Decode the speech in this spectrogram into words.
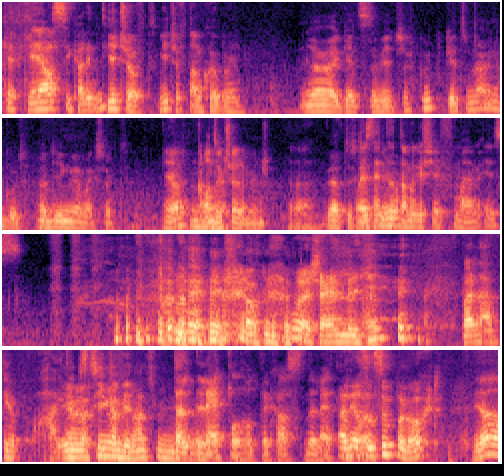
geht gleich aus, gerade in die Wirtschaft, Wirtschaft ankurbeln. Ja, geht's der Wirtschaft gut? Geht's dem allen gut? Hat irgendwer mal gesagt. Ja. Ganz ein gescheiter Mensch. Äh, Wer hat das weiß nicht, der damalige Chef von AMS? Wahrscheinlich. Weil, nein, die, ha, ich hab's gesehen mir. Der. Leitl hat der Kasten, der Leitl. Ah, der war- so super lacht. ja,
